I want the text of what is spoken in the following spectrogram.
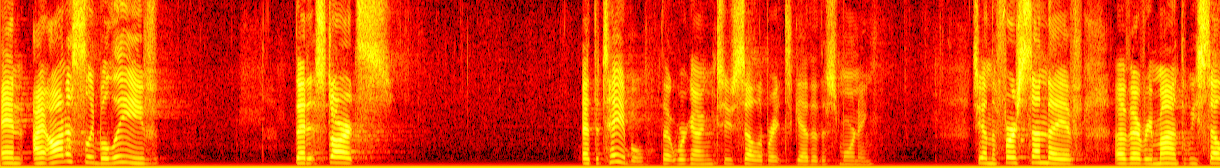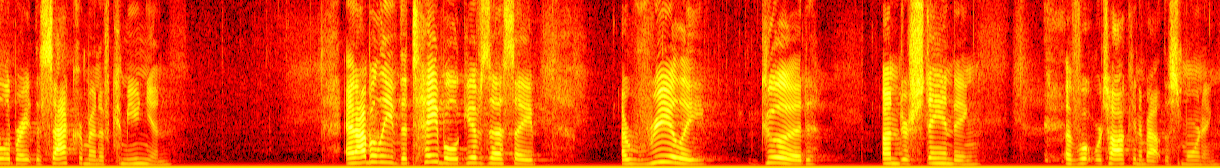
And I honestly believe that it starts at the table that we're going to celebrate together this morning. See, on the first Sunday of, of every month, we celebrate the sacrament of communion. And I believe the table gives us a, a really good understanding of what we're talking about this morning.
